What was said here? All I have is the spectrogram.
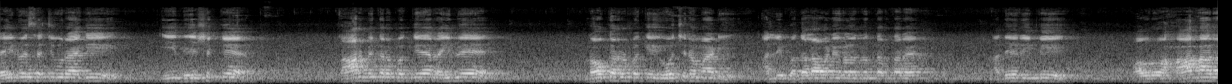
ರೈಲ್ವೆ ಸಚಿವರಾಗಿ ಈ ದೇಶಕ್ಕೆ ಕಾರ್ಮಿಕರ ಬಗ್ಗೆ, ರೈಲ್ವೆ ನೌಕರರ ಬಗ್ಗೆ ಯೋಚನೆ ಮಾಡಿ ಅಲ್ಲಿ ಬದಲಾವಣೆಗಳನ್ನು ತರ್ತಾರೆ. ಅದೇ ರೀತಿ ಅವರು ಆಹಾರ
